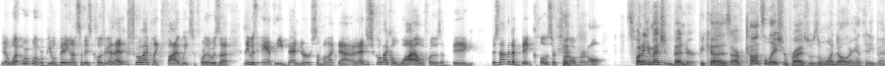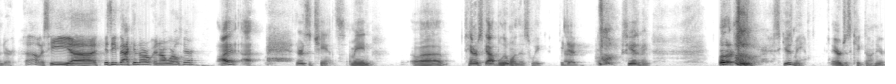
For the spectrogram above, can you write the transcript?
you know, what, what, what were people bidding on some of these closer guys. I had to scroll back like five weeks before there was a. I think it was Anthony Bender or someone like that. I had to scroll back a while before there was a big. There's not been a big closer turnover at all. It's funny you mentioned Bender because our consolation prize was a one dollar Anthony Bender. Oh, is he uh is he back in our in our world here? I, I there's a chance. I mean, uh Tanner Scott blew one this week. He did. Excuse me. excuse me. Air just kicked on here.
